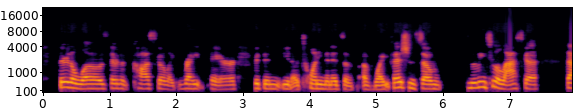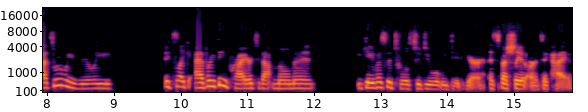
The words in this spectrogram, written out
there's a Lowe's, there's a Costco like right there within, you know, 20 minutes of, of Whitefish. And so moving to Alaska, that's where we really, it's like everything prior to that moment gave us the tools to do what we did here, especially at Arctic Hive.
